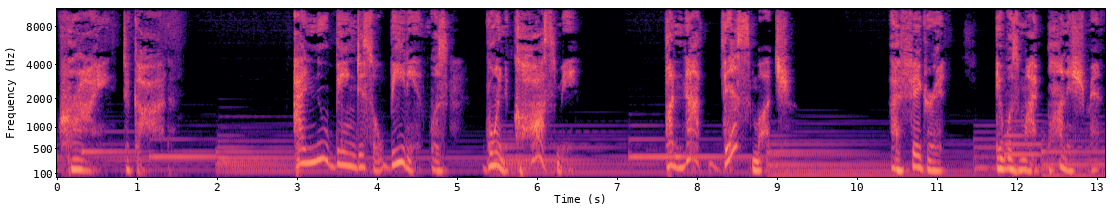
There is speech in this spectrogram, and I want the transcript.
crying to God. I knew being disobedient was going to cost me, but not this much. I figured it was my punishment.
